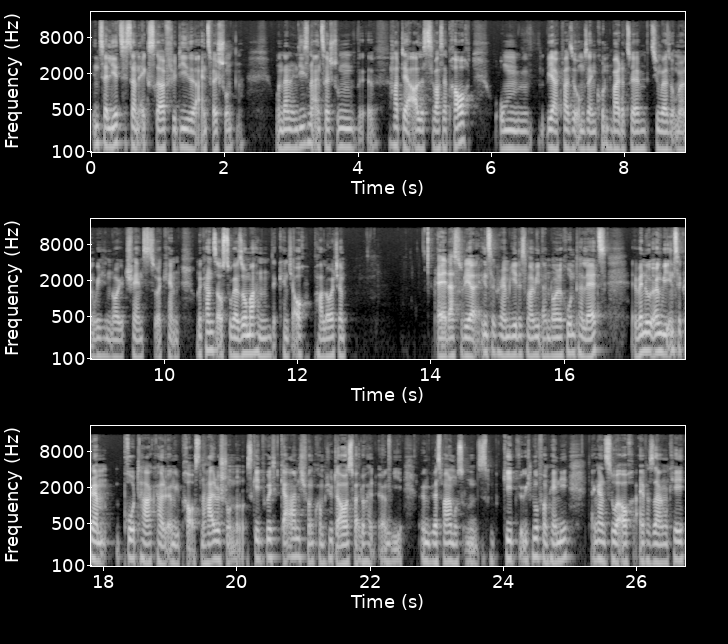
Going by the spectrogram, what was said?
installiert sich dann extra für diese ein, zwei Stunden. Und dann in diesen ein, zwei Stunden äh, hat er alles, was er braucht, um, ja, quasi um seinen Kunden weiterzuhelfen, beziehungsweise um irgendwelche neue Trends zu erkennen. Und du kannst es auch sogar so machen, da kenne ich auch ein paar Leute, äh, dass du dir Instagram jedes Mal wieder neu runterlädst. Äh, wenn du irgendwie Instagram pro Tag halt irgendwie brauchst, eine halbe Stunde. Es geht wirklich gar nicht vom Computer aus, weil du halt irgendwie irgendwie was machen musst und es geht wirklich nur vom Handy. Dann kannst du auch einfach sagen, okay,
